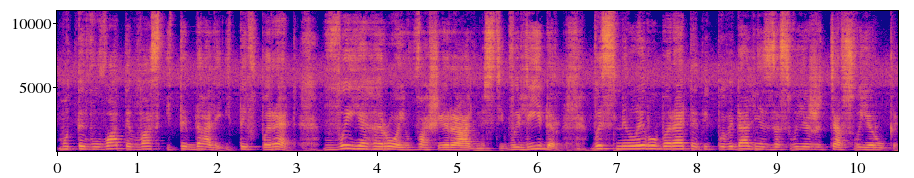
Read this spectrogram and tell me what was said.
мотивувати вас іти далі, іти вперед. Ви є герой вашій реальності, ви лідер, ви сміливо берете відповідальність за своє життя в свої руки.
